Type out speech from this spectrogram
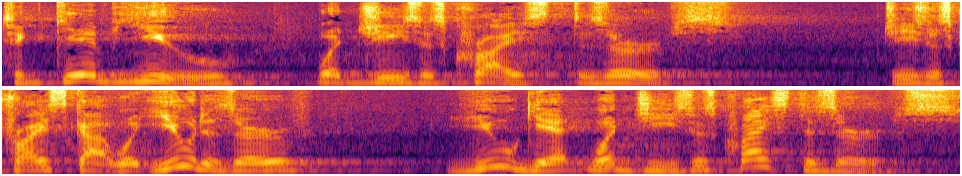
to give you what Jesus Christ deserves. Jesus Christ got what you deserve, you get what Jesus Christ deserves.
